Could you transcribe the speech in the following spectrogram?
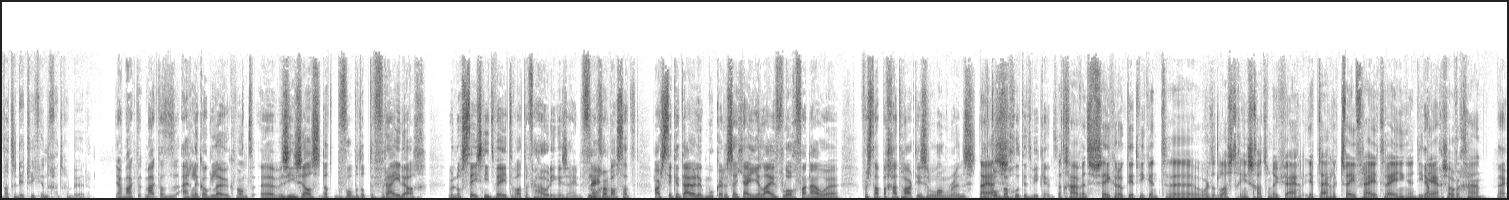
wat er dit weekend gaat gebeuren. Ja, maakt, het- maakt dat het eigenlijk ook leuk. Want eh, we zien zelfs dat bijvoorbeeld op de vrijdag we nog steeds niet weten wat de verhoudingen zijn. Vroeger Nee. was dat hartstikke duidelijk, Moeker. Dan zat jij in je live blog van nou, eh, Verstappen gaat hard in zijn long runs. Dat Nou ja, komt wel goed dit weekend. Dat gaan we zeker ook dit weekend eh, wordt het lastig inschatten. Omdat je, eigenlijk, je hebt eigenlijk twee vrije trainingen die Ja. nergens over gaan. Nee.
